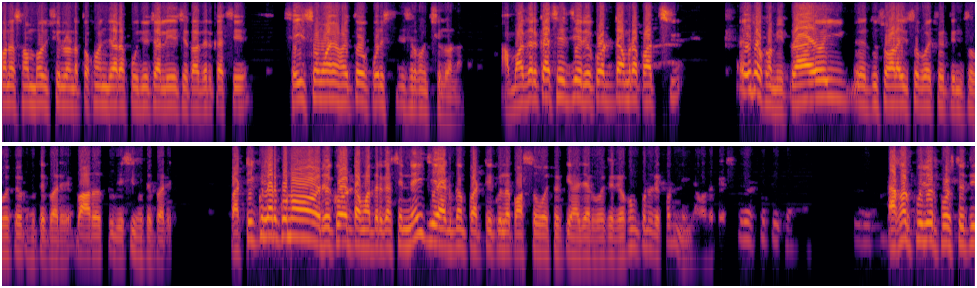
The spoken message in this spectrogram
মানে সম্ভব ছিল না। তখন যারা পুজো চালিয়েছে তাদের কাছে সেই সময় হয়তো পরিস্থিতি সেরকম ছিল না। আমাদের কাছে যে রেকর্ডটা আমরা পাচ্ছি এইরকমই প্রায় ওই দুশো আড়াইশো বছর তিনশো বছর হতে পারে বা আরও একটু বেশি হতে পারে। পার্টিকুলার কোনো রেকর্ড আমাদের কাছে নেই যে একদম পার্টিকুলার পাঁচশো বছর কি হাজার বছর এরকম কোনো রেকর্ড নেই আমাদের কাছে। এখন পুজোর প্রস্তুতি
